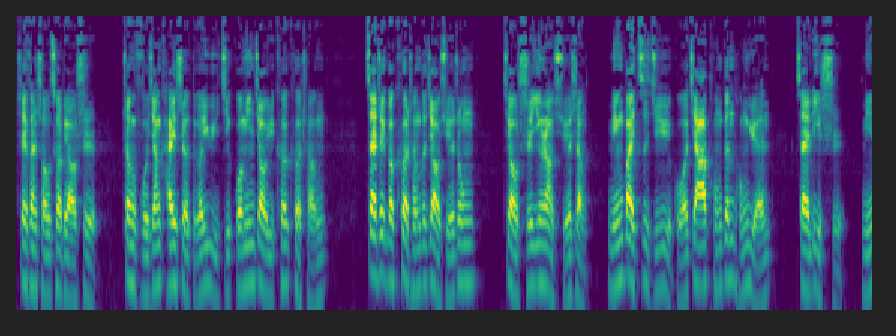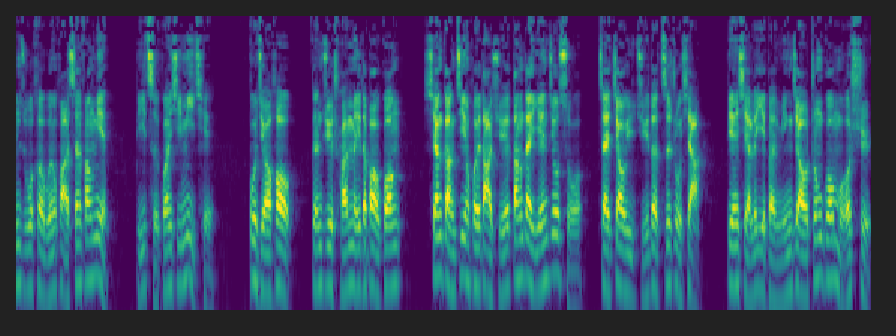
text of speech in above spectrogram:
这份手册表示，政府将开设德育及国民教育科课程。在这个课程的教学中，教师应让学生明白自己与国家同根同源，在历史、民族和文化三方面彼此关系密切。不久后，根据传媒的曝光，香港浸会大学当代研究所在教育局的资助下，编写了一本名叫《中国模式》。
